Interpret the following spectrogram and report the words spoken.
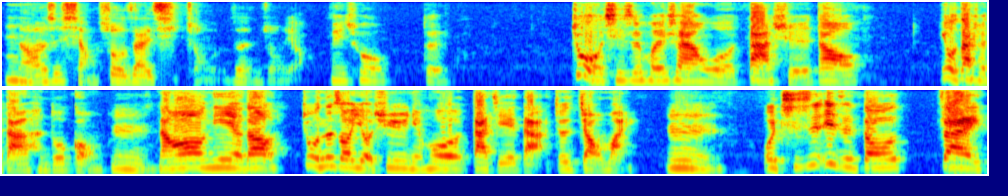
嗯，然后是享受在其中的，这很重要。没错，对。就我其实回想我大学到，因为我大学打了很多工，嗯然后你也有到，就我那时候有去年货大街打，就是叫卖。嗯我其实一直都在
